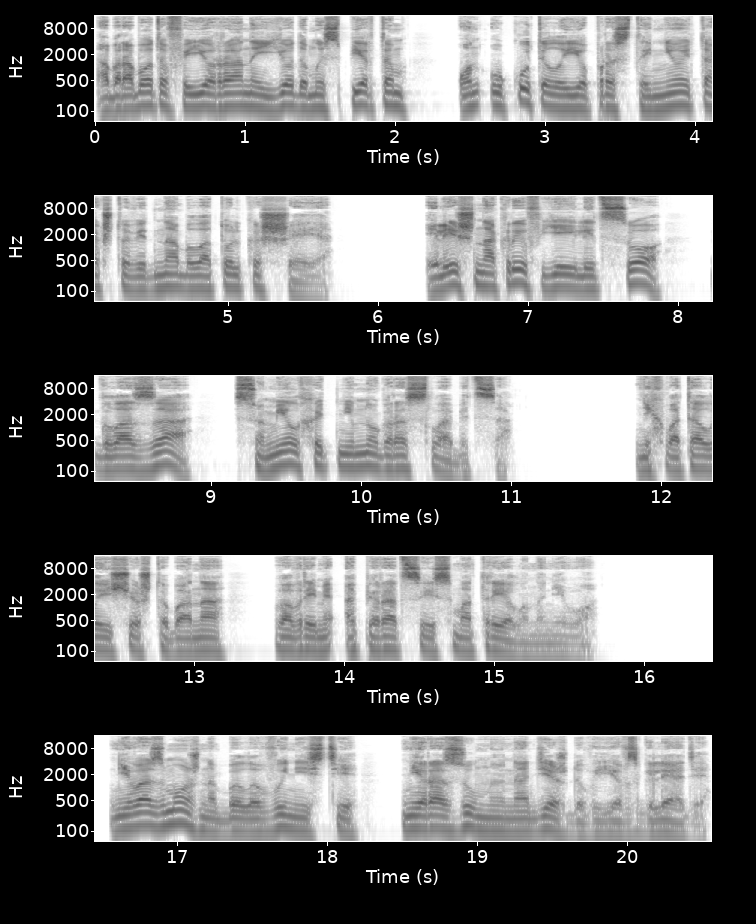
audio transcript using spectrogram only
Обработав ее раны йодом и спиртом, он укутал ее простыней, так что видна была только шея. И лишь накрыв ей лицо, глаза, сумел хоть немного расслабиться. Не хватало еще, чтобы она во время операции смотрела на него. Невозможно было вынести неразумную надежду в ее взгляде.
